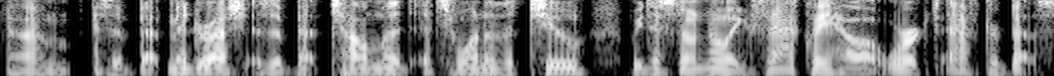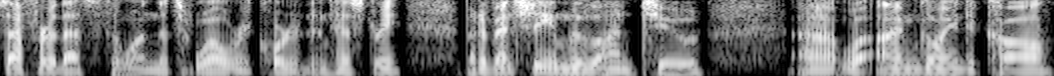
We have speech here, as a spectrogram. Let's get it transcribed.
Um, is it Bet Midrash? Is it Bet Talmud? It's one of the two. We just don't know exactly how it worked after Bet Sefer. That's the one that's well recorded in history. But eventually you move on to uh, what I'm going to call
